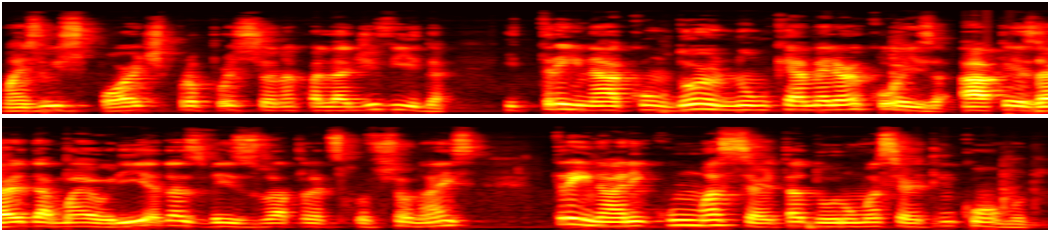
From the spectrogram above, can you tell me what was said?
mas o esporte proporciona qualidade de vida. E treinar com dor nunca é a melhor coisa, apesar da maioria das vezes os atletas profissionais treinarem com uma certa dor, uma certa incômodo.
